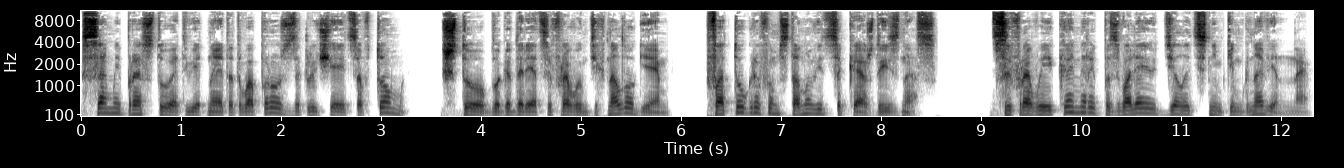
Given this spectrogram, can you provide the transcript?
Самый простой ответ на этот вопрос заключается в том, что благодаря цифровым технологиям фотографом становится каждый из нас. Цифровые камеры позволяют делать снимки мгновенно.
